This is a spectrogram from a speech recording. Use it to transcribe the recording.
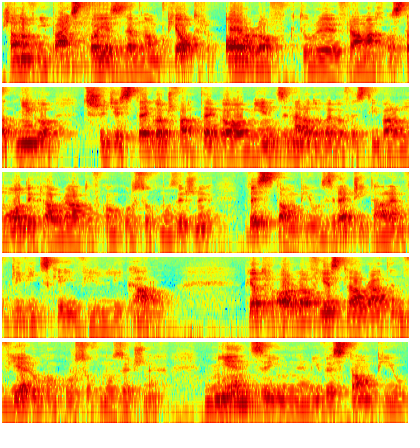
Szanowni Państwo, jest ze mną Piotr Orlow, który w ramach ostatniego 34. Międzynarodowego Festiwalu Młodych Laureatów Konkursów Muzycznych wystąpił z recitalem w gliwickiej Willi Karo. Piotr Orlow jest laureatem wielu konkursów muzycznych. Między innymi wystąpił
